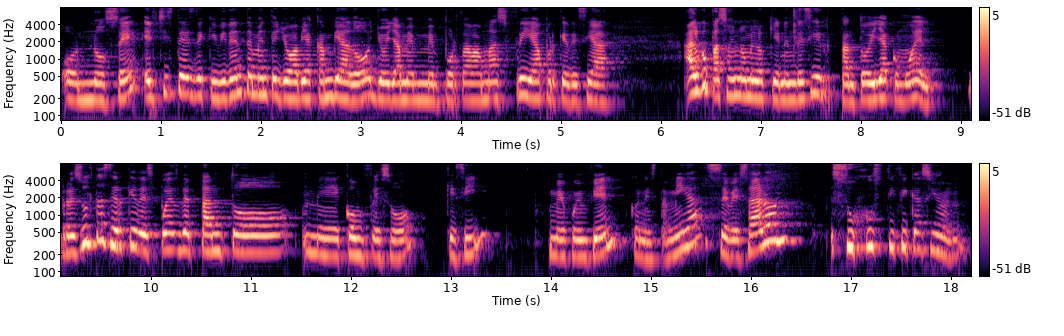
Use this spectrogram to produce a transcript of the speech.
o no sé. El chiste es de que evidentemente yo había cambiado, yo ya me, me portaba más fría porque decía, algo pasó y no me lo quieren decir, tanto ella como él. Resulta ser que después de tanto me confesó que sí, me fue infiel con esta amiga, se besaron. Su justificación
